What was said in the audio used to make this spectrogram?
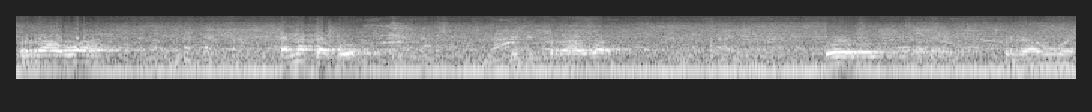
Perawan. Enak gak bu? Jadi perawat. Oh perawat.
